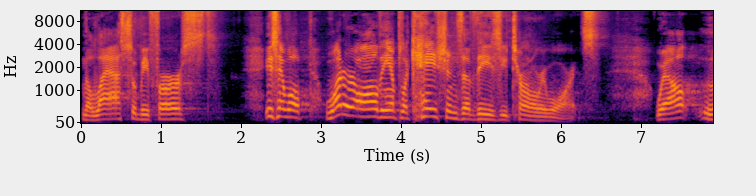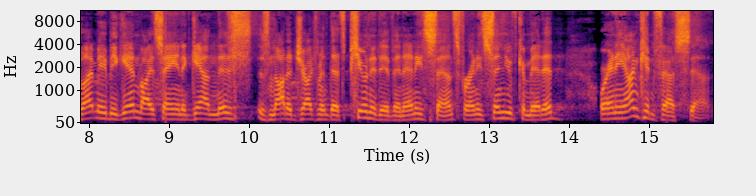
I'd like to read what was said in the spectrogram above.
and the last will be first. You say, well, what are all the implications of these eternal rewards? Well, let me begin by saying again, this is not a judgment that's punitive in any sense for any sin you've committed or any unconfessed sin.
